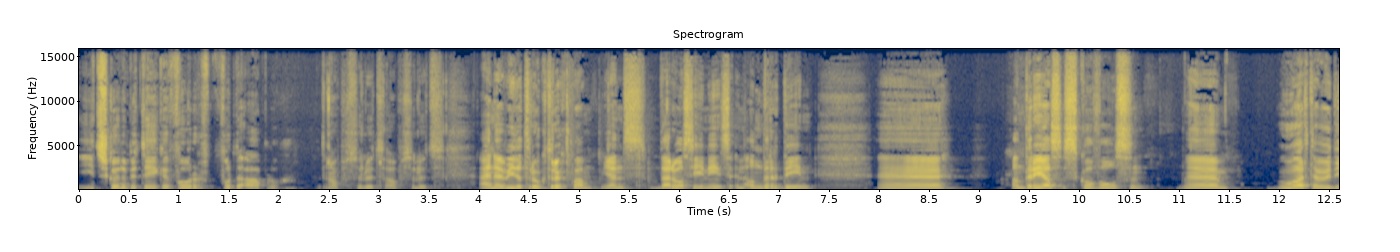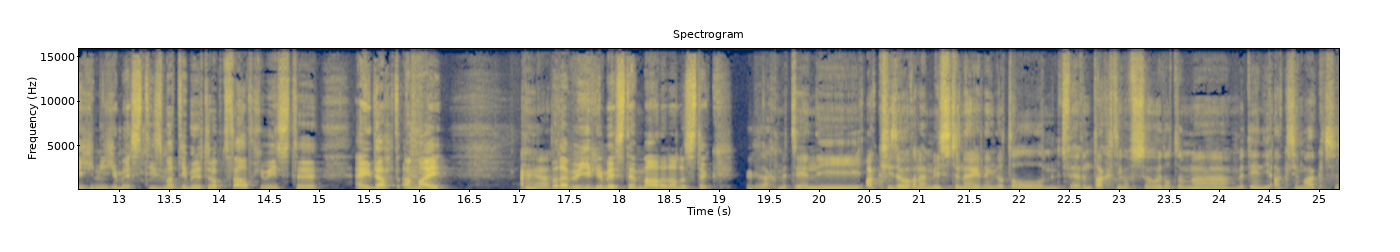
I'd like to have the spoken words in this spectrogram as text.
iets kunnen betekenen voor, voor de A-ploeg. Absoluut, absoluut. En uh, wie dat er ook terugkwam, Jens, daar was hij ineens, een andere Deen. Uh, Andreas Skovolsen. Uh, hoe hard hebben we die niet gemist? Die is maar 10 minuten op het veld geweest en ik dacht, amai, ja. wat hebben we hier gemist? En maanden aan een stuk. Ik dacht meteen die actie zo van hem misten. Hè. Ik denk dat al minuut 85 of zo, dat hem meteen die actie maakt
